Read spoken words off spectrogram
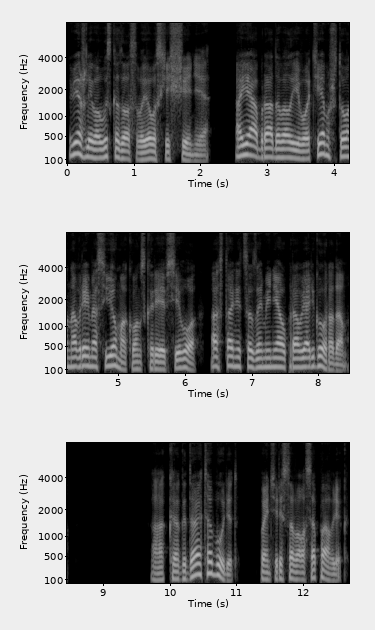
Вежливо высказал свое восхищение. А я обрадовал его тем, что на время съемок он, скорее всего, останется за меня управлять городом. «А когда это будет?» — поинтересовался Павлик.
